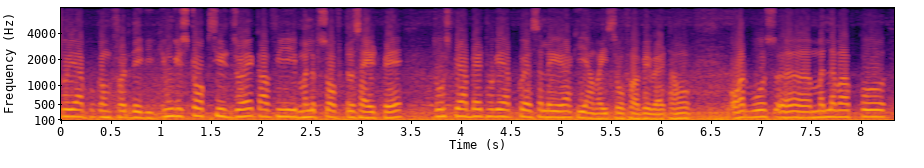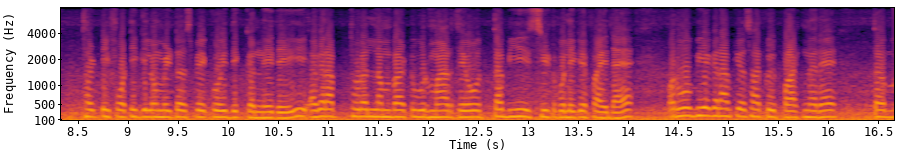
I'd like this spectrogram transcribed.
तो ये आपको कंफर्ट देगी। क्योंकि स्टॉक सीट जो है काफ़ी मतलब सॉफ्टर साइड पे है। तो उस पर आप बैठोगे, आपको ऐसा लगेगा कि हाँ भाई सोफ़ा पे बैठा हूँ। और वो मतलब आपको 30-40 किलोमीटर्स पे कोई दिक्कत नहीं देगी। अगर आप थोड़ा लंबा टूर मारते हो, तब ये सीट को लेके फ़ायदा है। और वो भी अगर आपके साथ कोई पार्टनर है, तब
